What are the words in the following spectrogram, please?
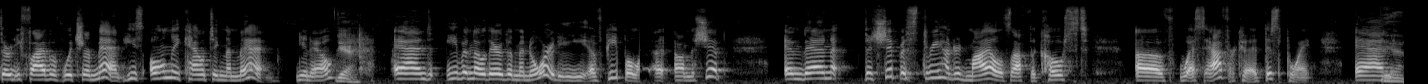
35 of which are men. He's only counting the men, you know? Yeah. And even though they're the minority of people uh, on the ship, and then the ship is 300 miles off the coast of West Africa at this point. And Yeah.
